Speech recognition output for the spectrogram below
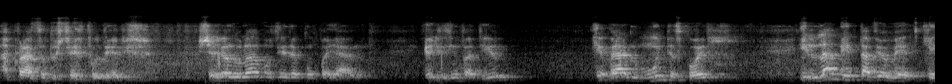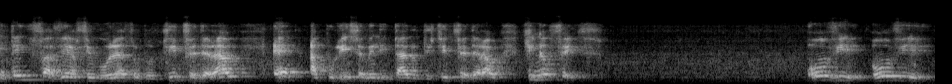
à Praça dos Três Poderes. Chegando lá, vocês acompanharam. Eles invadiram, quebraram muitas coisas. E, lamentavelmente, quem tem que fazer a segurança do Distrito Federal é a Polícia Militar do Distrito Federal, que não fez. Houve, houve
